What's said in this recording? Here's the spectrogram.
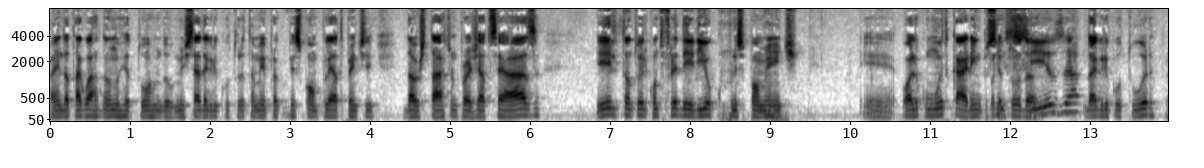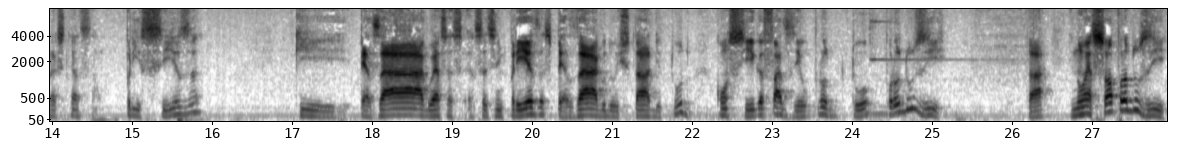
Ainda está aguardando o retorno do Ministério da Agricultura também para ver se completa, para a gente dar o start no projeto SEASA. Ele, tanto ele quanto o Frederico, principalmente, é, olho com muito carinho para o setor da, da agricultura. presta atenção, precisa que Pesago, essas, essas empresas, Pesago do Estado e tudo, consiga fazer o produtor produzir. Tá? Não é só produzir,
